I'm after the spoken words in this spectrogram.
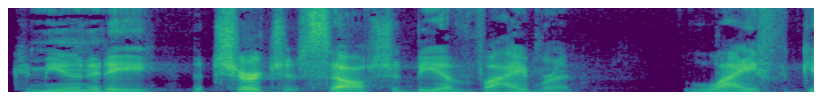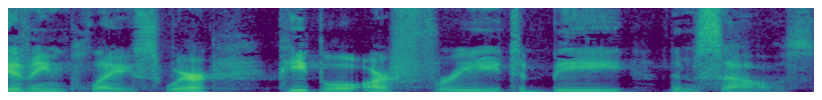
Community, the church itself, should be a vibrant, life giving place where people are free to be themselves,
